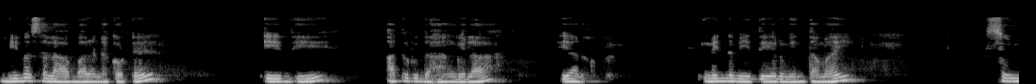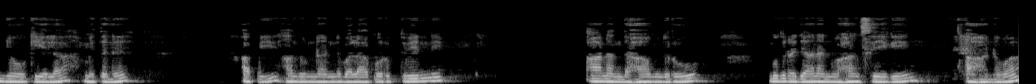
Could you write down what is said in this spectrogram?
විමසලා බලනකොට ඒදී අතුරු දහන් වෙලා යනවා. මෙන්න මේ තේරුමින් තමයි ශුන්‍යෝ කියලා මෙතන අපි හඳුන්වන්න බලාපොරොත්තු වෙන්නේ. ආනන්ද හාමුදුරුවෝ බුදුරජාණන් වහන්සේගෙන් අහනවා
